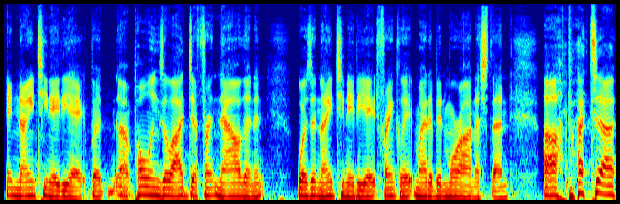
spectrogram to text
in 1988. But uh, polling's a lot different now than it was in 1988. Frankly, it might have been more honest then. Uh, but uh,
